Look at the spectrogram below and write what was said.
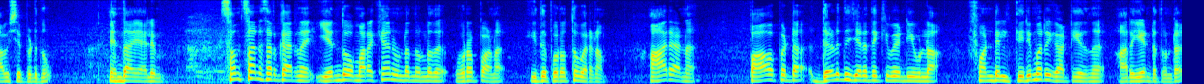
ആവശ്യപ്പെടുന്നു. എന്തായാലും സംസ്ഥാന സർക്കാരിന് എന്തോ മറയ്ക്കാനുണ്ടെന്നുള്ളത് ഉറപ്പാണ്. ഇത് പുറത്തു വരണം. ആരാണ് പാവപ്പെട്ട ദളിത് ജനതയ്ക്ക് വേണ്ടിയുള്ള ഫണ്ടിൽ തിരിമറി കാട്ടിയതെന്ന് അറിയേണ്ടതുണ്ട്.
